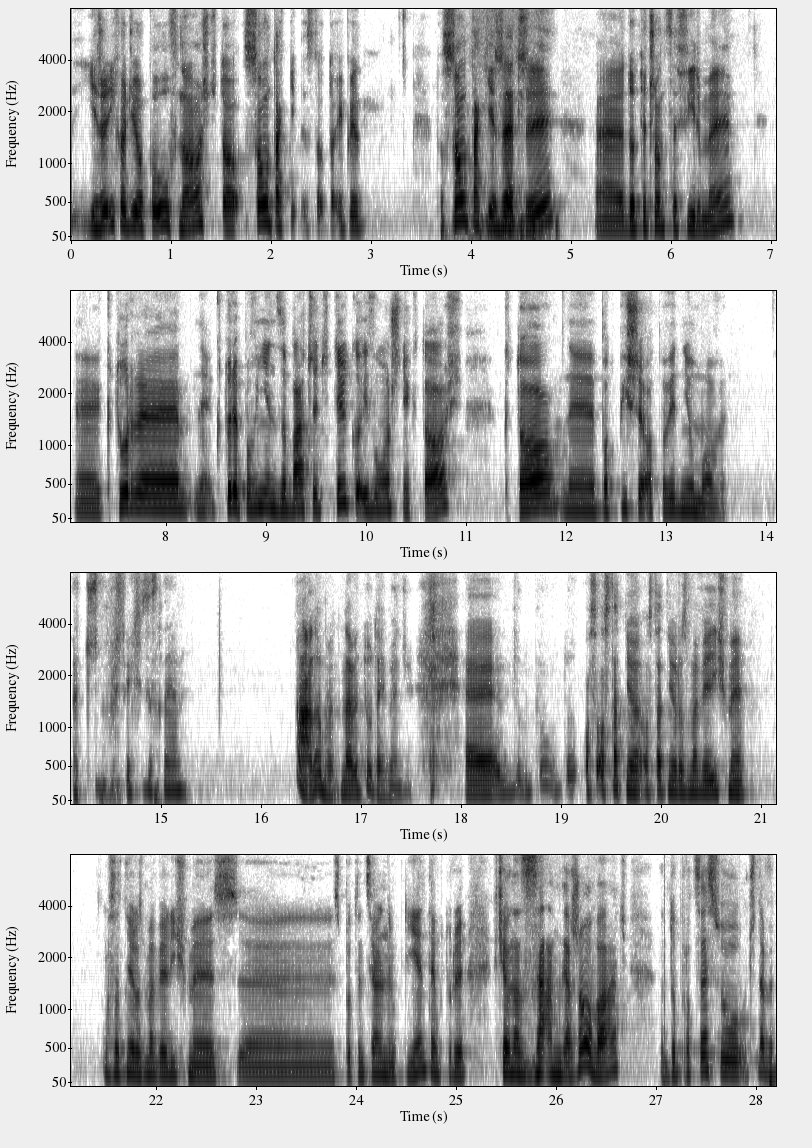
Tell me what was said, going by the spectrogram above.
jeżeli chodzi o poufność, to są takie, to, to, to są takie rzeczy, dotyczące firmy, e, które, które powinien zobaczyć tylko i wyłącznie ktoś, kto e, podpisze odpowiednie umowy. A czy tak się zastanawiam? A, dobra, nawet tutaj będzie. Ostatnio, ostatnio rozmawialiśmy. Ostatnio rozmawialiśmy z, z potencjalnym klientem, który chciał nas zaangażować do procesu, czy nawet,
